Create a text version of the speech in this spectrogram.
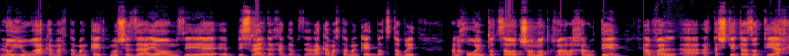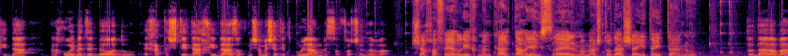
לא יהיו רק המערכת הבנקאית כמו שזה היום, זה יהיה, בישראל דרך אגב זה רק המערכת הבנקאית, בארצות הברית אנחנו רואים תוצאות שונות כבר לחלוטין, אבל התשתית הזאת תהיה אחידה. אנחנו רואים את זה בהודו, איך התשתית האחידה הזאת משמשת את כולם בסופו של דבר. שחף ארליך, מנכ"ל טריה ישראל, ממש תודה שהיית איתנו. תודה רבה.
